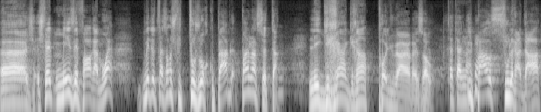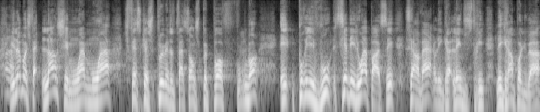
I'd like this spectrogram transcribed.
Euh, je, je fais mes efforts à moi, mais de toute façon, je suis toujours coupable. Pendant ce temps, les grands, grands pollueurs, eux autres, Totalement. ils passent sous le radar. Et là, moi, je fais, lâchez-moi, moi, qui fais ce que je peux, mais de toute façon, je peux pas. Bon. Et pourriez-vous, s'il y a des lois à passer, c'est envers l'industrie, les grands pollueurs,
